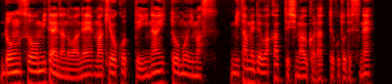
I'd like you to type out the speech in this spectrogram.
論争みたいなのはね巻き起こっていないと思います。見た目で分かってしまうからってことですね。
